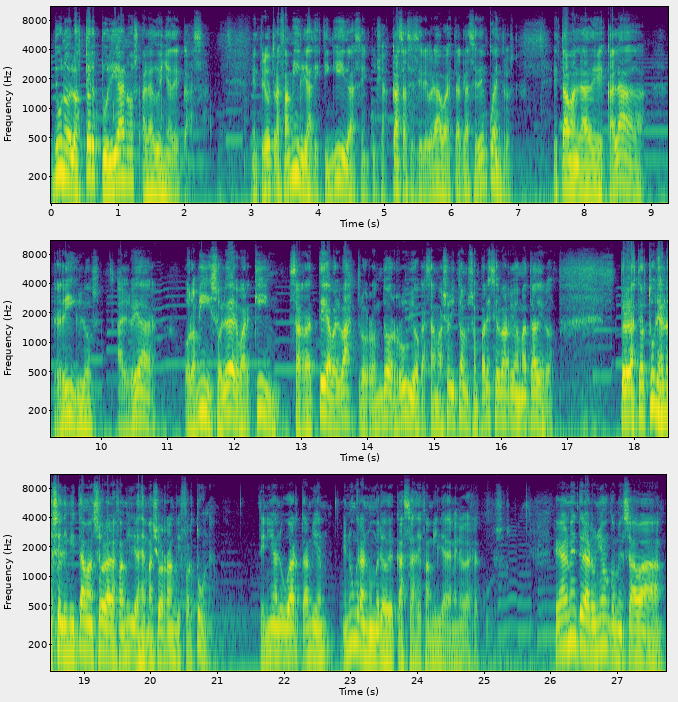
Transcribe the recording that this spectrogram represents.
de uno de los tertulianos a la dueña de casa. Entre otras familias distinguidas en cuyas casas se celebraba esta clase de encuentros, estaban la de Escalada, Riglos, Alvear, Oromí, Soler, Barquín, Zarratea, Balbastro, Rondó, Rubio, Casamayor y Thompson, parece el barrio de Mataderos. Pero las tertulias no se limitaban solo a las familias de mayor rango y fortuna. Tenían lugar también en un gran número de casas de familia de menores recursos. Generalmente la reunión comenzaba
